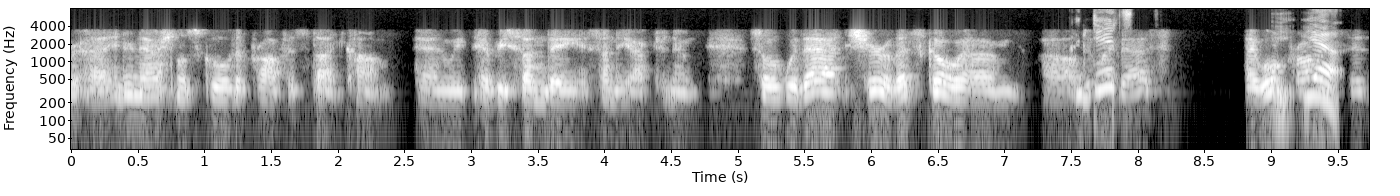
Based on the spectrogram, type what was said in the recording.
Uh, International School of the Prophets.com, and we every Sunday, Sunday afternoon. So with that, sure, let's go. Um, I'll do my best. I won't promise Yeah. it,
